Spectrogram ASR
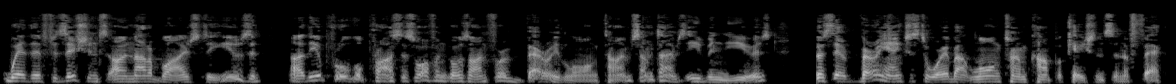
where the physicians are not obliged to use it, uh, the approval process often goes on for a very long time, sometimes even years, because they're very anxious to worry about long-term complications and effect,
